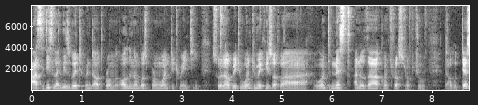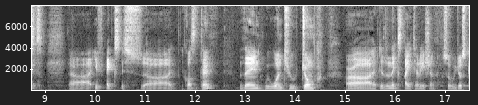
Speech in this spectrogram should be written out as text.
as it is like this is going to print out from all the numbers from 1 to 20 so now but we want to make use of uh, we want to nest another control structure that will test. Uh, if x is uh, equals to 10 then we want to jump uh, to the next iteration. So we just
